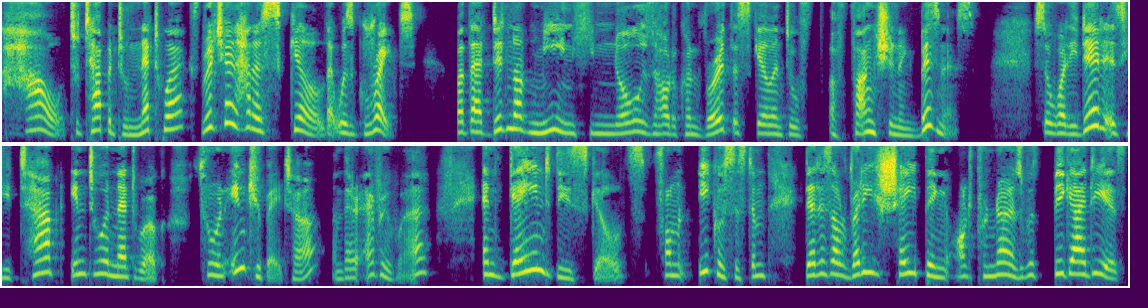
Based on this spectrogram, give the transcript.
how to tap into networks. Richard had a skill that was great, but that did not mean he knows how to convert the skill into a functioning business. So what he did is he tapped into a network through an incubator, and they're everywhere, and gained these skills from an ecosystem that is already shaping entrepreneurs with big ideas,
